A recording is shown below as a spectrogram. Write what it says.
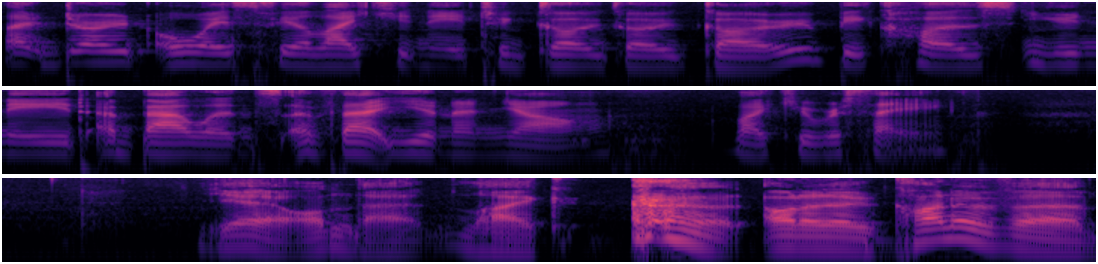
Like don't always feel like you need to go go go because you need a balance of that yin and yang like you were saying. Yeah, on that, like on a kind of a,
